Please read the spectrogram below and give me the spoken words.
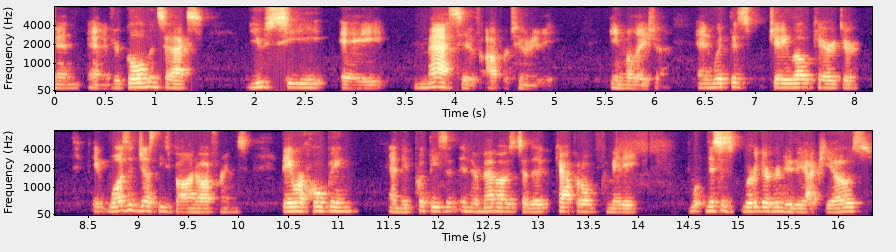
and and if you're goldman sachs you see a massive opportunity in malaysia and with this j lo character it wasn't just these bond offerings they were hoping and they put these in their memos to the capital committee this is where they're going to do the IPOs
